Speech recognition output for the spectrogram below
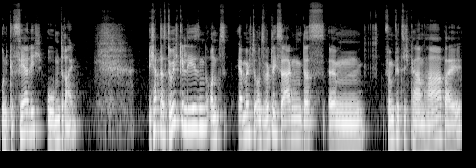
und gefährlich obendrein. Ich habe das durchgelesen und er möchte uns wirklich sagen, dass ähm, 45 km/h bei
